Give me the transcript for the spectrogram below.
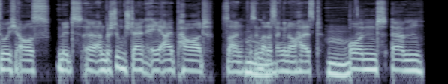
durchaus mit äh, an bestimmten Stellen AI-powered sein, was mhm. immer das dann genau heißt. Mhm. Und ähm,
